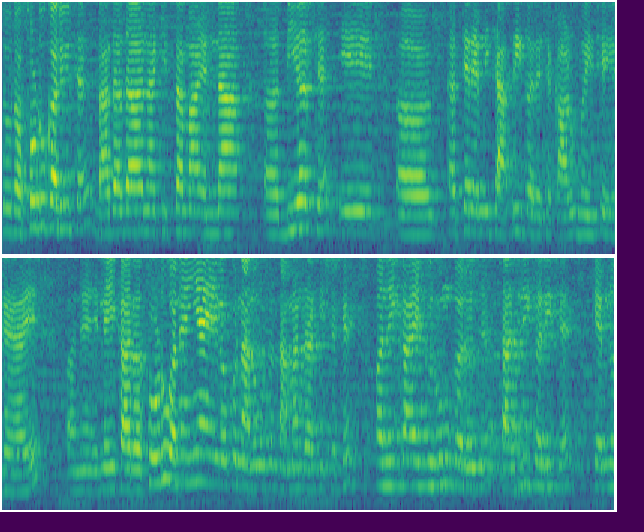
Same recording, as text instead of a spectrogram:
તો રસોડું કર્યું છે. બા દાદાના કિસ્સામાં એમના દિયર છે એ અત્યારે એમની ચાકરી કરે છે, કાળુભાઈ છે એ રહ્યા એ. અને એટલે એક આ રસોડું અને અહીંયા એ લોકો નાનો મોટો સામાન રાખી શકે. અને એક આ એક રૂમ કર્યો છે, છાજલી કરી છે, કે એમનો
